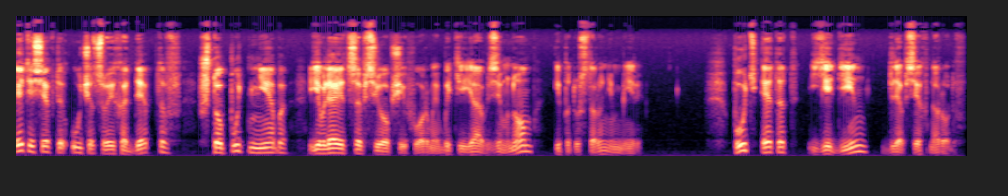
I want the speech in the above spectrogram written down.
Эти секты учат своих адептов, что путь неба является всеобщей формой бытия в земном и потустороннем мире. Путь этот един для всех народов.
